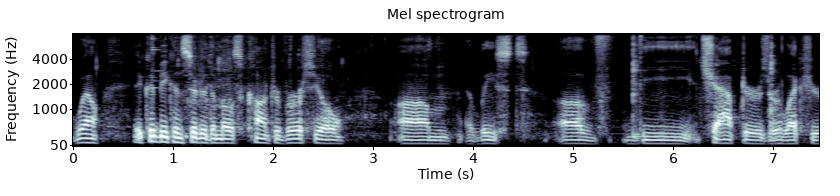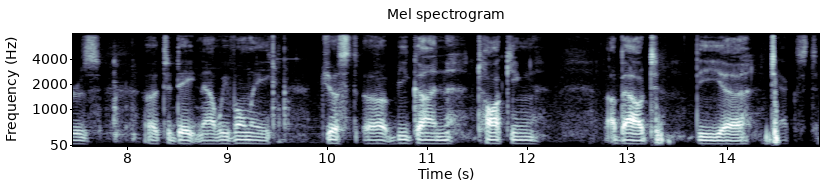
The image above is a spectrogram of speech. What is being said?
well, it could be considered the most controversial, um, at least, of the chapters or lectures uh, to date. Now, we've only just uh, begun talking about the uh, text.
